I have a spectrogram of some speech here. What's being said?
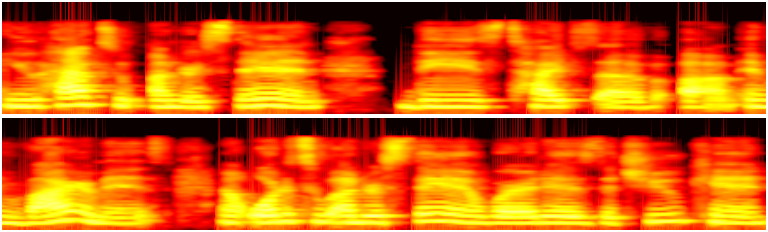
You have to understand these types of um, environments in order to understand where it is that you can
